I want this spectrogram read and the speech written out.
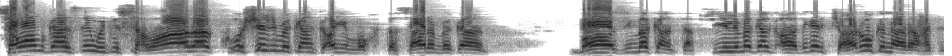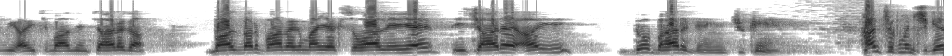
سوام کہتے ہیں، وہ سوالا کوشش بکن کہ آئی مختصر بکن بازی مکن تفصیل مکن کہ آدگر چاروں کے ناراحت بھی آئی چھ بازی چارگا باز بار پارک میں ایک سوال یہ ہے تی چارے آئی، دو بار گئیں، چکے ہیں۔ ہن چک من چکے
